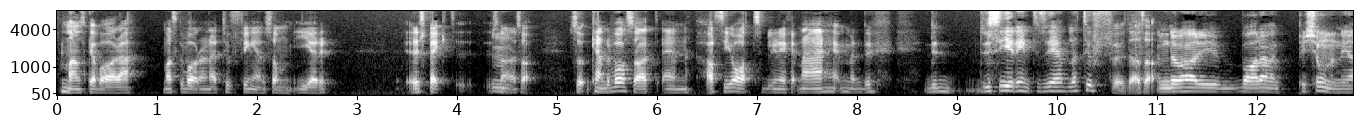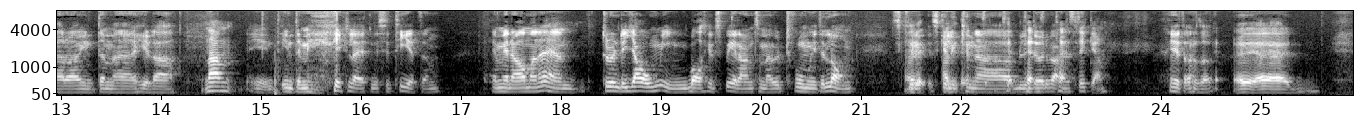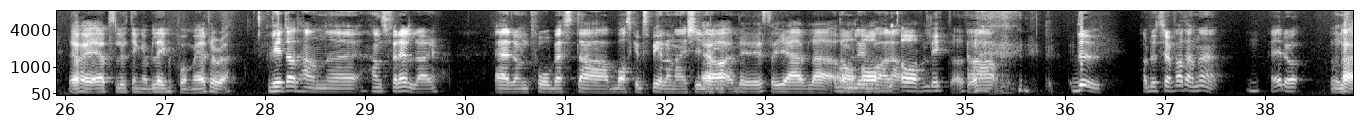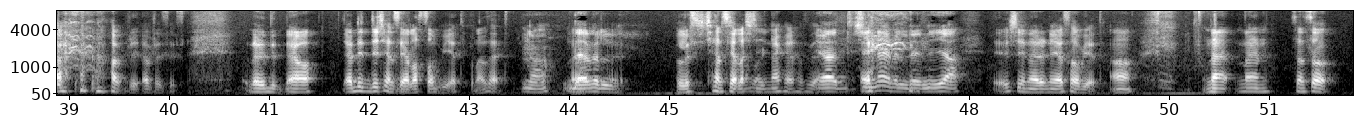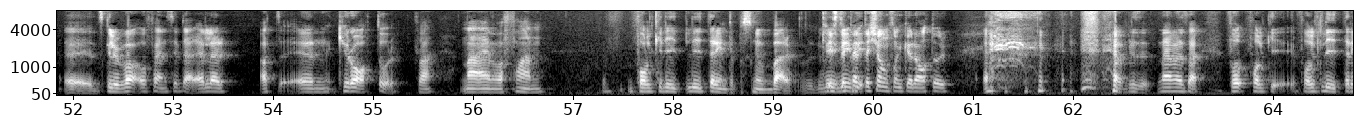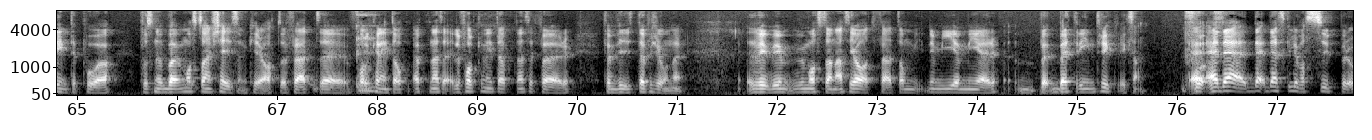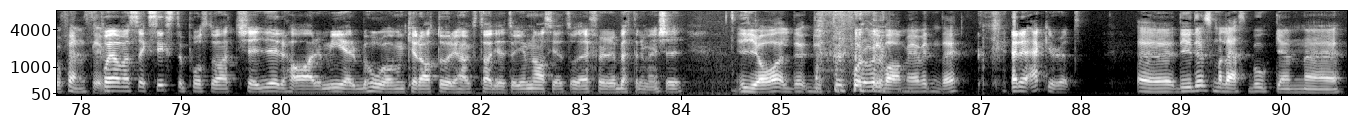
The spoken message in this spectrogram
Man ska vara, man ska vara den här tuffingen som ger respekt, snarare Mm. så. så kan det vara så att en asiat blir nekad, nej men du, du, du ser inte så jävla tuff ut alltså. Men då har det ju bara med personen att göra och inte med hela, Nej, inte med hela etniciteten. Jag menar om man är en, tror du inte Yao Ming, basketspelaren som är över två meter lång, skulle, skulle kunna bli dörrvakt? Tändstickan. Heter han så? Eh, Det har jag absolut inga belägg på, men jag tror det. Vet du att han, eh, hans föräldrar är de två bästa basketspelarna i Kina? Ja, det är så jävla av, bara- avligt alltså. Ja. Du, har du träffat henne? Hej då. Ja, precis. Ja, ja det, det känns jävla Sovjet på något sätt. Ja, det är väl, Eller det känns jävla Kina kanske. ja, Kina är väl det nya. Kina är det nya Sovjet. Ja. Nej, men sen så eh, skulle det vara offensivt där. Eller att en kurator, så här, nej men vad fan, folk litar inte på snubbar. Christer Pettersson som kurator. ja, precis. Nej men så här, folk, folk, folk litar inte på, på snubbar. Vi måste ha en tjej som kurator för att eh, folk kan inte öpp- öppna sig, eller folk kan inte öppna sig för, för vita personer. Vi, vi, vi måste ha en asiat för att de, de ger mer, bättre intryck liksom. Får- Eh, det, det, det skulle vara superoffensivt. Får jag vara sexist och påstå att tjejer har mer behov av en kurator i högstadiet och gymnasiet och därför är det bättre med en tjej? Ja, du, du får det väl vara, men jag vet inte. Är det accurate? Eh, det är ju du som har läst boken, eh,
